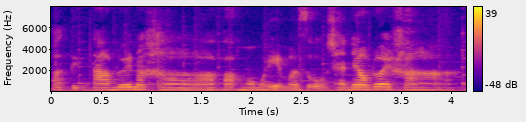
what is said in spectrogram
ฝากติดตามด้วยนะคะ ฝากโมโมเอะมาสุโอชาแนลด้วยค่ะ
